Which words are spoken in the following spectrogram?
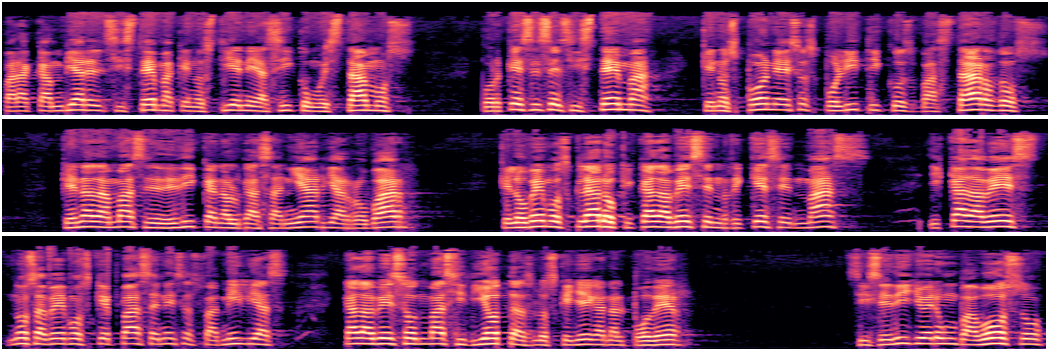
para cambiar el sistema que nos tiene así como estamos, porque ese es el sistema que nos pone a esos políticos bastardos que nada más se dedican a holgazanear y a robar, que lo vemos claro que cada vez se enriquecen más y cada vez no sabemos qué pasa en esas familias, cada vez son más idiotas los que llegan al poder. Si Cedillo era un baboso,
